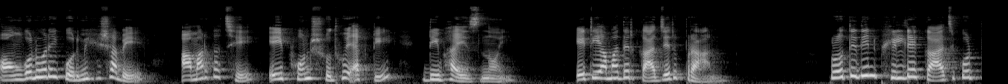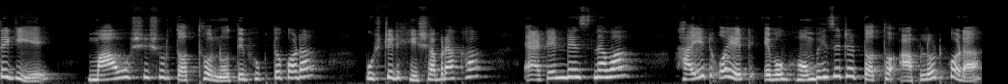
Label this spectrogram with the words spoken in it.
অঙ্গনওয়াড়ি কর্মী হিসাবে আমার কাছে এই ফোন শুধু একটি ডিভাইস নয়, এটি আমাদের কাজের প্রাণ। প্রতিদিন ফিল্ডে কাজ করতে গিয়ে মা ও শিশুর তথ্য নথিভুক্ত করা, পুষ্টির হিসাব রাখা, অ্যাটেন্ডেন্স নেওয়া হাইট, ওয়েট এবং হোম ভিজিটের তথ্য আপলোড করা,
